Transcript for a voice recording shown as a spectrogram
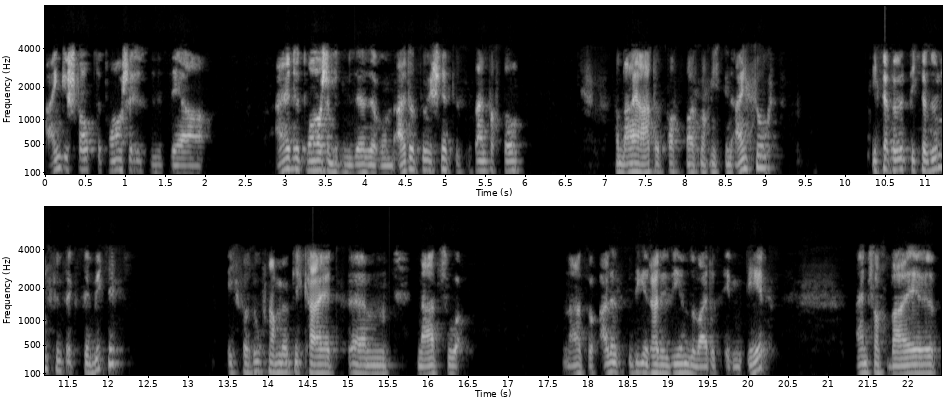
eingestaubte Branche ist, eine sehr alte Branche mit einem sehr, sehr hohen Altersdurchschnitt. Das ist einfach so. Von daher hat das oftmals noch nicht den Einzug. Ich, ich persönlich finde es extrem wichtig. Ich versuche nach Möglichkeit ähm, nahezu nahezu alles zu digitalisieren, soweit es eben geht einfach weil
